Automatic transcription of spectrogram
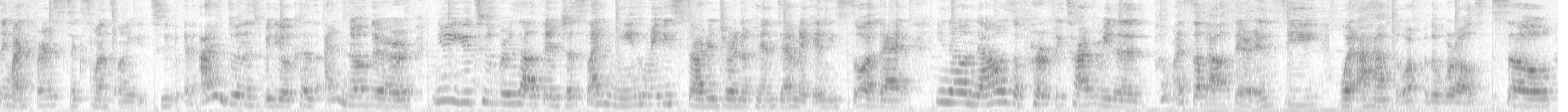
Discussing my first six months on YouTube and I'm doing this video because I know there are new YouTubers out there just like me who maybe started during the pandemic and you saw that you know now is a perfect time for me to put myself out there and see what I have to offer the world. So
